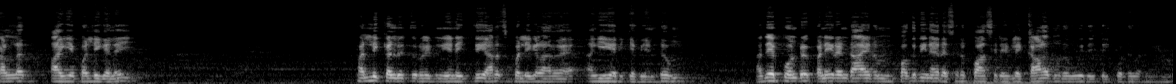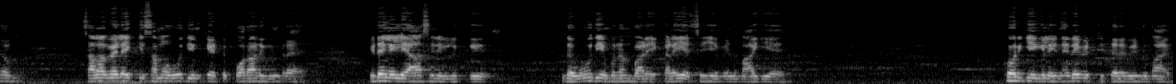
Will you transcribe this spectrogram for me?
கல்லர் ஆகிய பள்ளிகளை பள்ளிக் கல்வித்துறையுடன் இணைத்து அரசு பள்ளிகளாக அங்கீகரிக்க வேண்டும். அதே போன்று பனிரெண்டாயிரம் பகுதி நேர சிறப்பாசிரியர்களை காலமுறை ஊதியத்தில் கொண்டு வர வேண்டும். சமவேளைக்கு சம ஊதியம் கேட்டு போராடுகின்ற இடைநிலை ஆசிரியர்களுக்கு இந்த ஊதிய முரண்பாடை களைய செய்ய வேண்டும் ஆகிய கோரிக்கைகளை நிறைவேற்றி தர வேண்டுமாய்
